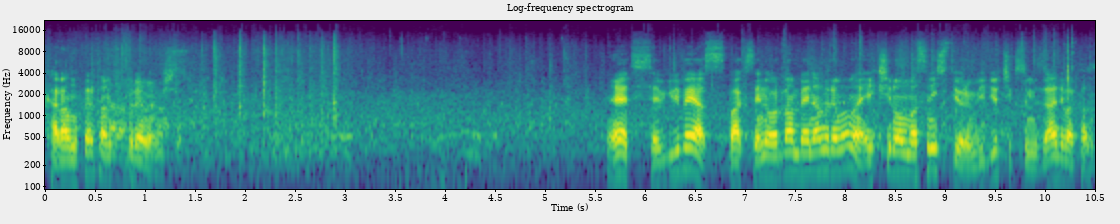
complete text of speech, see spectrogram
Karanlıkta tam süpürememişler. Evet sevgili Beyaz. Bak seni oradan ben alırım ama ekşin olmasını istiyorum. Video çıksın bize hadi bakalım.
